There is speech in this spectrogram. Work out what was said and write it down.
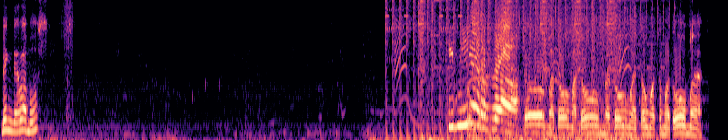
Venga, vamos. ¡Qué mierda! Toma, toma, toma, toma, toma, toma, toma.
